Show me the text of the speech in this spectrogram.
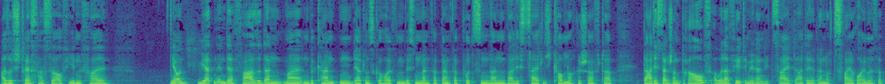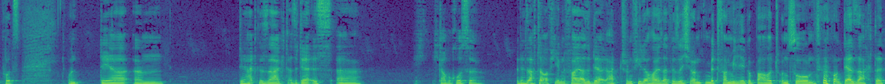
also Stress hast du auf jeden Fall. Ja, und wir hatten in der Phase dann mal einen Bekannten, der hat uns geholfen, ein bisschen beim, beim Verputzen dann, weil ich es zeitlich kaum noch geschafft habe. Da hatte ich es dann schon drauf, aber da fehlte mir dann die Zeit. Da hatte er dann noch zwei Räume verputzt. Und der, ähm, der hat gesagt, also der ist, äh, ich, ich glaube, Russe. Der sagte auf jeden Fall, also der hat schon viele Häuser für sich und mit Familie gebaut und so. Und der sagte,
